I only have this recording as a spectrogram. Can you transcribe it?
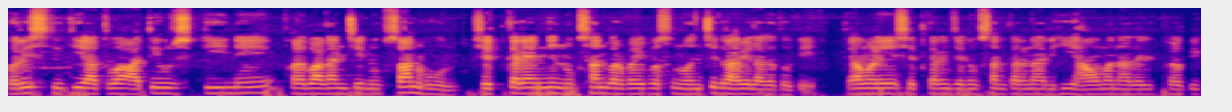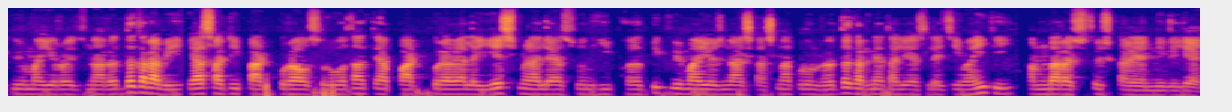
परिस्थिती अथवा अतिवृष्टीने फळबागांचे नुकसान होऊन शेतकऱ्यांनी नुकसान भरपाईपासून वंचित राहावे लागत होते. त्यामुळे शेतकऱ्यांचे नुकसान करणारी ही हवामान आधारित फळपीक विमा योजना रद्द करावी. यासाठी पाठपुरावा सुरू होता. त्या पाठपुराव्याला यश मिळाले असून ही फळपीक विमा योजना शासनाकडून रद्द करण्यात आली असल्याची माहिती आमदार आशुतोष काळे यांनी दिली आहे.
